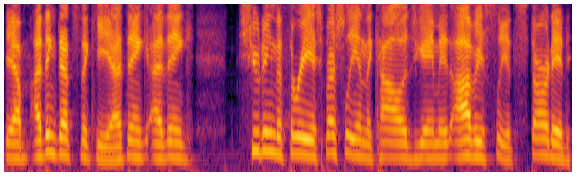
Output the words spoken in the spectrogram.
Yeah i think that's the key. I think i think shooting the three especially in the college game it obviously it started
